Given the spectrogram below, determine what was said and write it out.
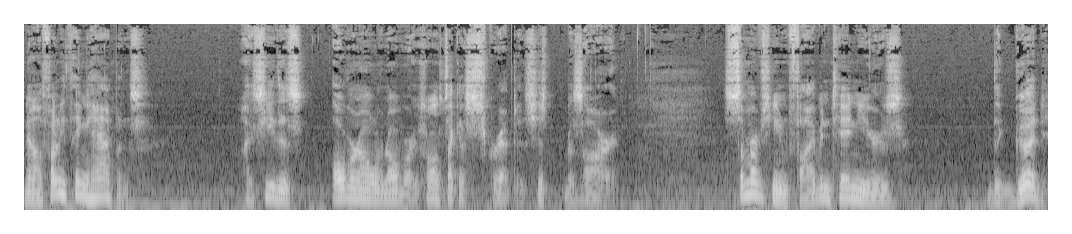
Now, a funny thing happens. I see this over and over and over. It's almost like a script. It's just bizarre. Somewhere between five and ten years, the good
